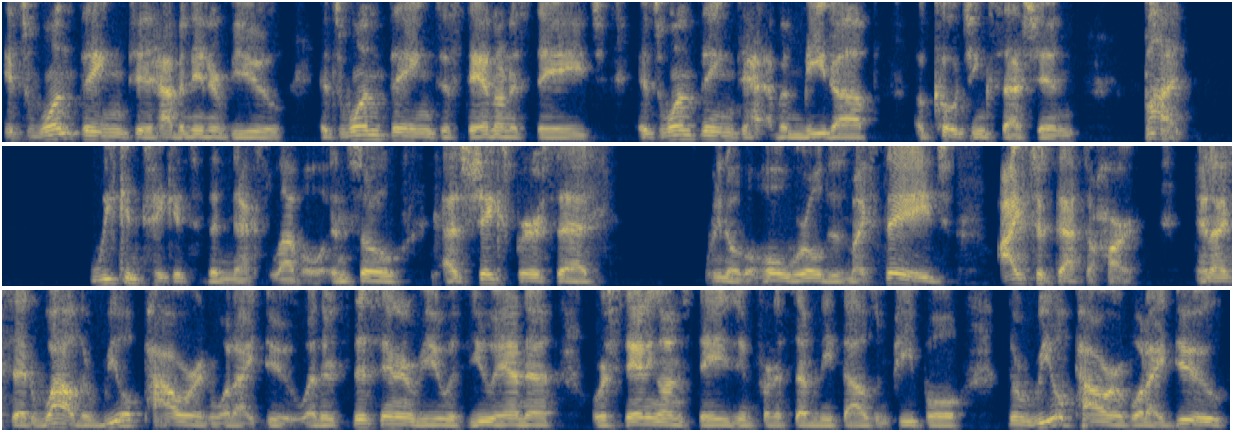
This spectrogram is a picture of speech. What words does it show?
it's one thing to have an interview. It's one thing to stand on a stage. It's one thing to have a meetup, a coaching session, but we can take it to the next level. And so, as Shakespeare said, you know, the whole world is my stage. I took that to heart. And I said, wow, the real power in what I do, whether it's this interview with you, Anna, or standing on stage in front of 70,000 people, the real power of what I do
